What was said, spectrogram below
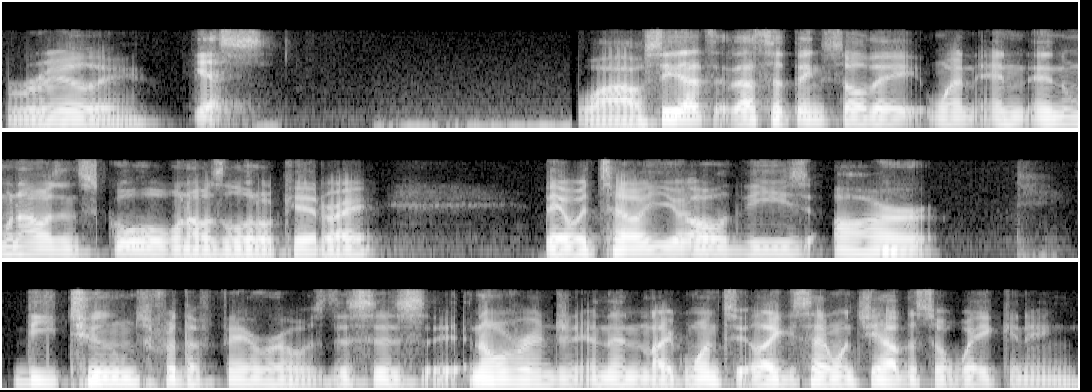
Really? Yes. Wow. See, that's that's the thing. So they when and and when I was in school, when I was a little kid, right? They would tell you, oh, these are the tombs for the pharaohs. This is an over engine. And then like once, like you said, once you have this awakening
